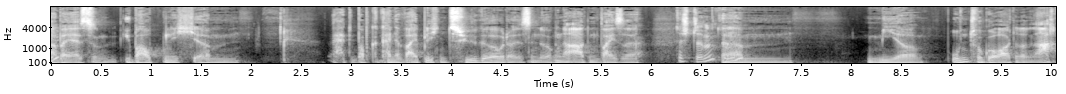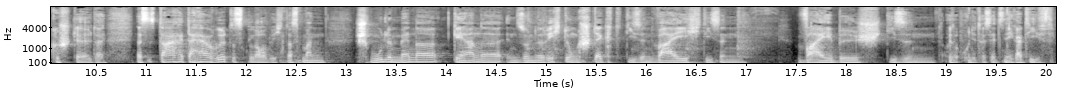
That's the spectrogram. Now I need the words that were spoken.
aber er ist ähm, überhaupt nicht, ähm, er hat überhaupt gar keine weiblichen Züge oder ist in irgendeiner Art und Weise Das stimmt. mir untergeordnet oder nachgestellt. Das ist da, daher rührt es, glaube ich, dass man schwule Männer gerne in so eine Richtung steckt, die sind weich, die sind weibisch, die sind, also ohne das jetzt negativ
